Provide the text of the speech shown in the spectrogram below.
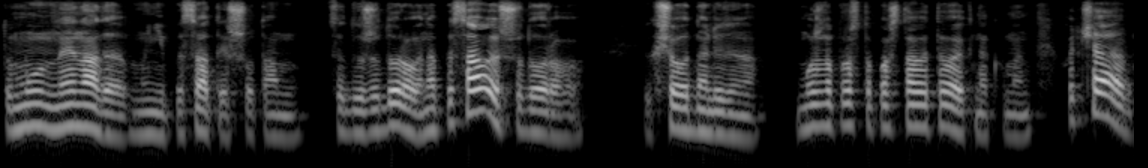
Тому не треба мені писати, що там це дуже дорого. Написали, що дорого, якщо одна людина. Можна просто поставити лайк на комент. Хоча.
